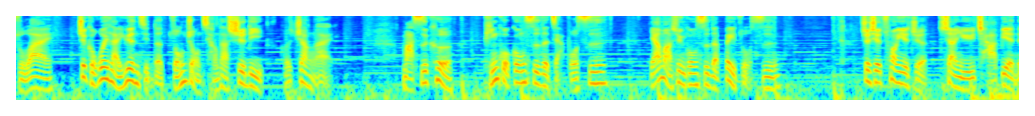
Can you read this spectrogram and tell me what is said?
阻碍这个未来愿景的种种强大势力和障碍。马斯克、苹果公司的贾伯斯、亚马逊公司的贝佐斯，这些创业者善于查遍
